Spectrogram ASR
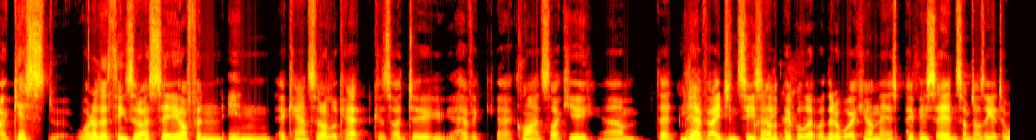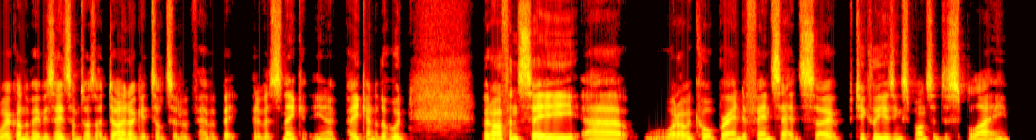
I guess one of the things that I see often in accounts that I look at, because I do have uh, clients like you um, that yep. have agencies Great. and other people that, that, are working on their PPC, mm-hmm. and sometimes I get to work on the PPC, and sometimes I don't. I get to sort of have a bit, bit of a sneak, you know, peek under the hood. But I often see uh, what I would call brand defense ads. So particularly using sponsored display,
